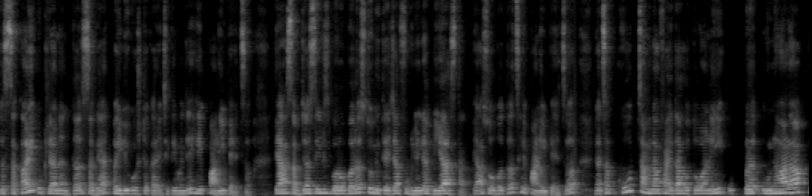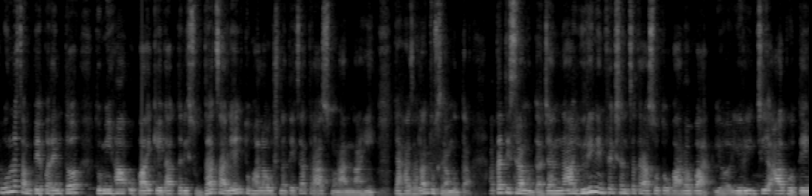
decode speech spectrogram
तर सकाळी उठल्यानंतर सगळ्यात पहिली गोष्ट करायची ती म्हणजे हे पाणी प्यायचं. त्या सब्जा सीड्स बरोबरच तुम्ही ते ज्या फुगलेल्या बिया असतात त्यासोबतच हे पाणी प्यायचं. याचा खूप चांगला फायदा होतो आणि प्र उन्हाळा पूर्ण संपेपर्यंत तुम्ही हा उपाय केला तरी सुद्धा चालेल. तुम्हाला उष्णतेचा त्रास होणार नाही. तर हा झाला दुसरा मुद्दा. आता तिसरा मुद्दा ज्यांना युरिन इन्फेक्शनचा त्रास होतो वारंवार य- युरिनची आग होते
